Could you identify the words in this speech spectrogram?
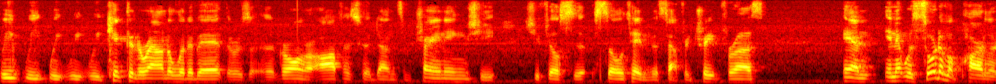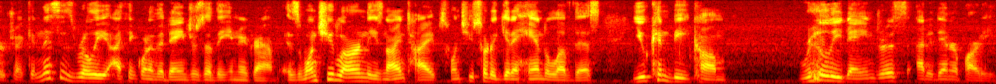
we, we, we, we, kicked it around a little bit. There was a girl in our office who had done some training. She she feels facilitated a self retreat for us. And, and it was sort of a parlor trick. And this is really, I think, one of the dangers of the Enneagram is once you learn these nine types, once you sort of get a handle of this, you can become really dangerous at a dinner party.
